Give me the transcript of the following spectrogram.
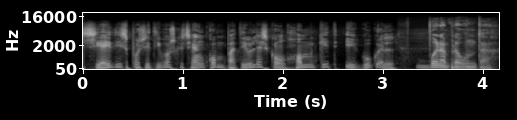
si hay dispositivos que sean compatibles con HomeKit y Google. Buena pregunta.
